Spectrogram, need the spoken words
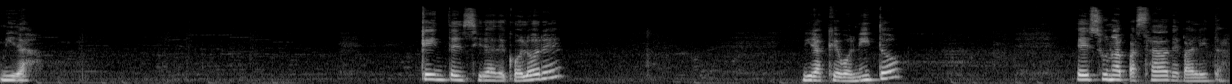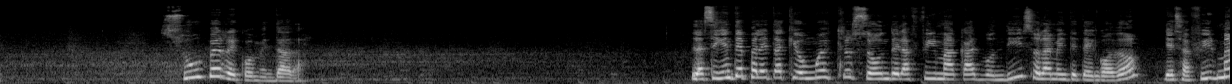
Mira. Qué intensidad de colores. Mira qué bonito es una pasada de paleta. Súper recomendada. Las siguientes paletas que os muestro son de la firma Kat Von D. Solamente tengo dos de esa firma.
